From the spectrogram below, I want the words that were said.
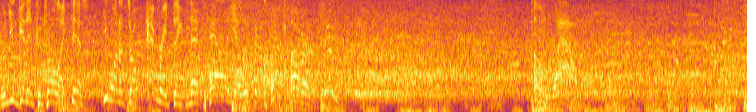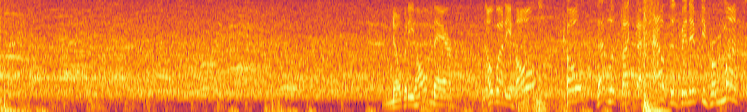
When you get in control like this, you want to throw everything. Natalya with the quick cover. Nobody home there. Nobody home? Cole, that looked like the house has been empty for months.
